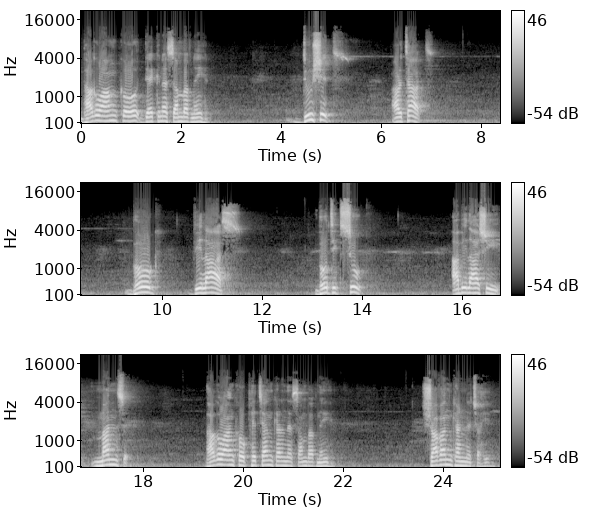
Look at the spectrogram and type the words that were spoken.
भगवान को देखना संभव नहीं है। दूषित, अर्थात भोग, विलास, भौतिक सुख, अभिलाषी मन से भगवान को पहचान करना संभव नहीं है। श्रवण करना चाहिए।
